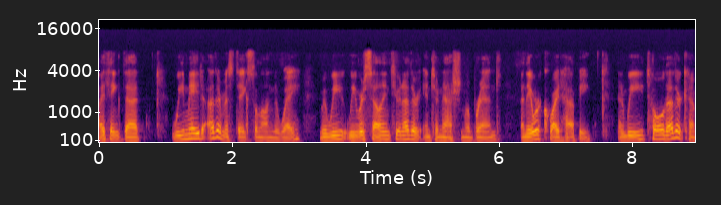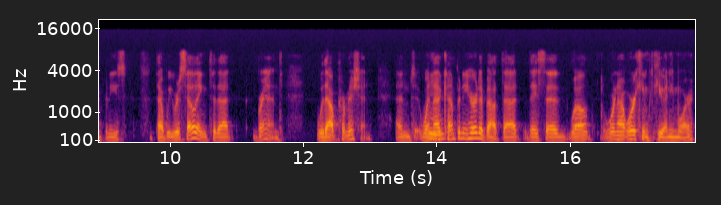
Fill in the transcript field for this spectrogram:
I think that we made other mistakes along the way. I mean, we we were selling to another international brand, and they were quite happy. And we told other companies that we were selling to that brand without permission. And when mm that company heard about that, they said, well, we're not working with you anymore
